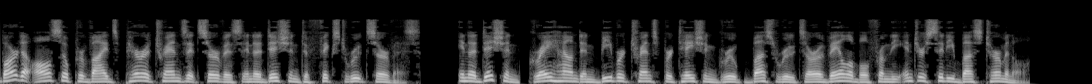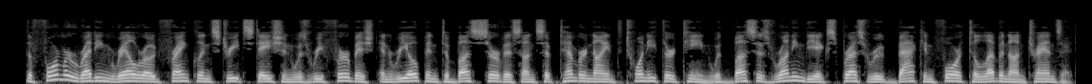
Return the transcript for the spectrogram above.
BARTA also provides paratransit service in addition to fixed route service. In addition, Greyhound and Beaver Transportation Group bus routes are available from the Intercity Bus Terminal. The former Reading Railroad Franklin Street Station was refurbished and reopened to bus service on September 9, 2013 with buses running the express route back and forth to Lebanon Transit.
